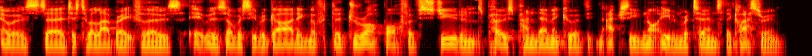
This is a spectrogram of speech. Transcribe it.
it was uh, just to elaborate for those. It was obviously regarding the, the drop off of students post pandemic who have actually not even returned to the classroom.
